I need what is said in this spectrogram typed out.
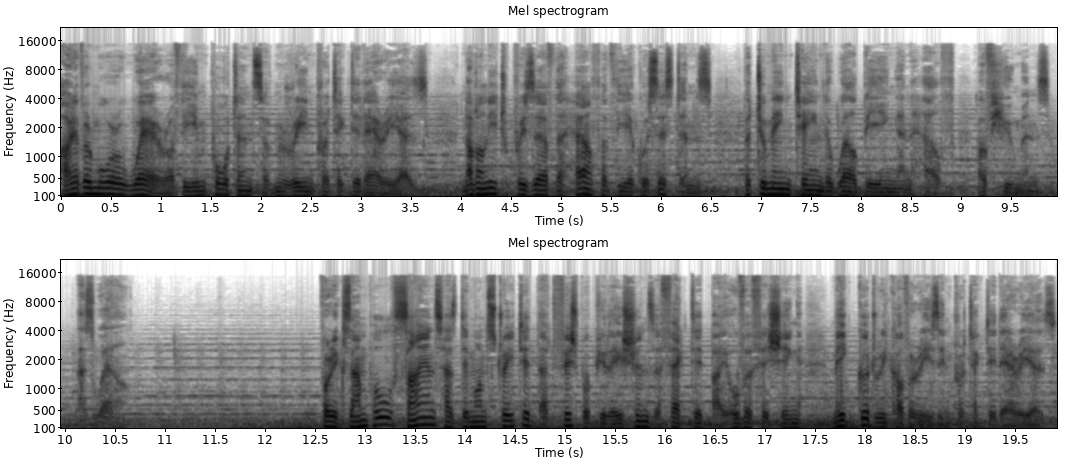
are ever more aware of the importance of marine protected areas, not only to preserve the health of the ecosystems, but to maintain the well-being and health of humans as well. For example, science has demonstrated that fish populations affected by overfishing make good recoveries in protected areas.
